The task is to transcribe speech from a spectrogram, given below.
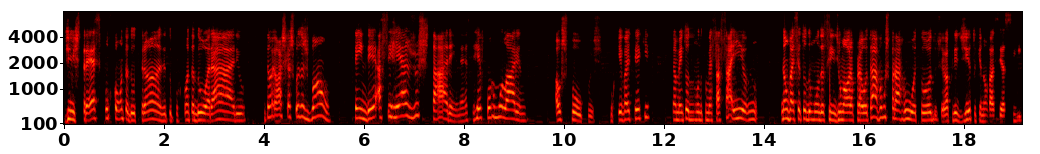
de estresse por conta do trânsito, por conta do horário. Então eu acho que as coisas vão tender a se reajustarem, né? Se reformularem aos poucos, porque vai ter que também todo mundo começar a sair. Não vai ser todo mundo assim de uma hora para outra. Ah, vamos para a rua todos. Eu acredito que não vai ser assim.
